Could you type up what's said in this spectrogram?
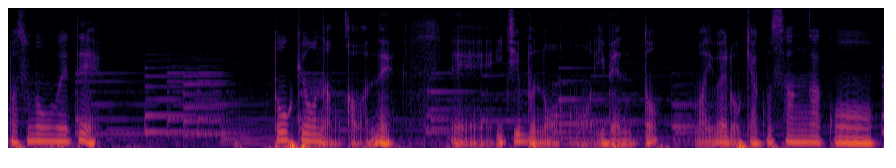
まあ、その上で、東京なんかはね、えー、一部のイベント、まあ、いわゆるお客さんがこう、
